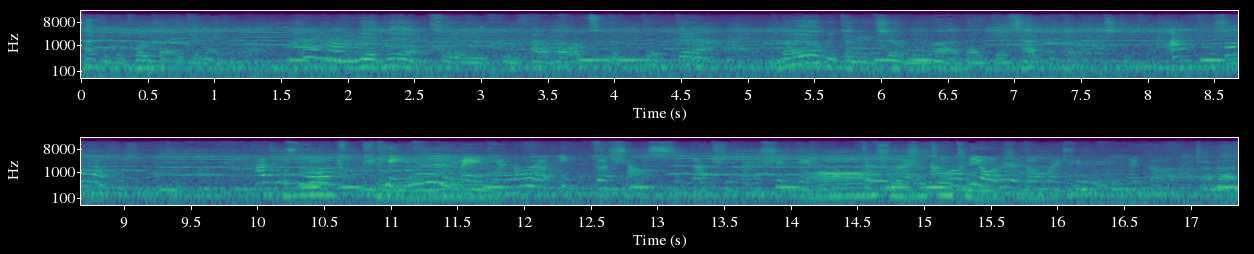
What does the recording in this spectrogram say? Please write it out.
さっきと取るからいけないとか、はいはい、家でそういうふうに体を作ってて、はい土曜日と日曜日は大体サーキットが走ってるあそうなんです他是说，平日每天都会有一个小时的体能训练，对对对，然后六日都会去那个的，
